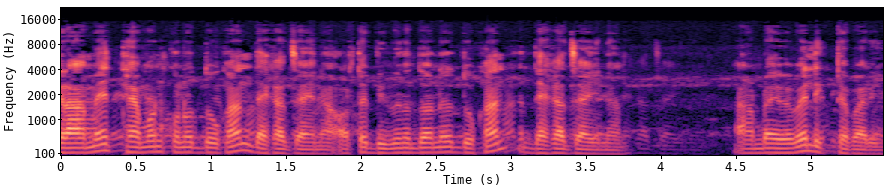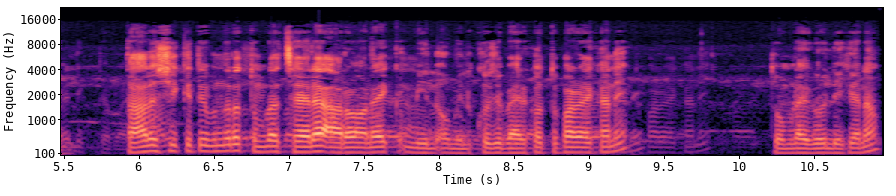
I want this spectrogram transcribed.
গ্রামে তেমন কোনো দোকান দেখা যায় না, অর্থাৎ বিভিন্ন ধরনের দোকান দেখা যায় না। আমরা এভাবে লিখতে পারি। তাহলে শিক্ষিত বন্ধুরা, তোমরা চাইলে আরও অনেক মিল অমিল খুঁজে বের করতে পারো এখানে। তোমরা এগুলো লিখে নাও।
